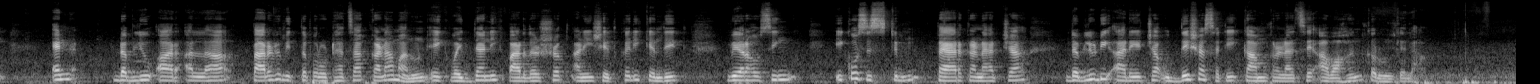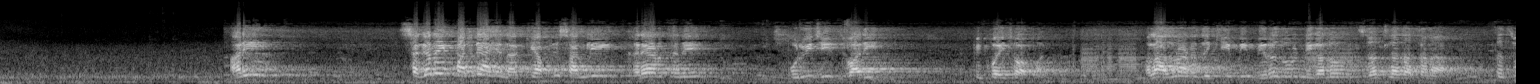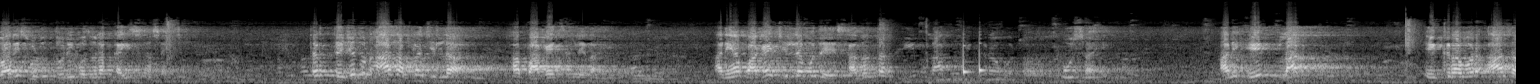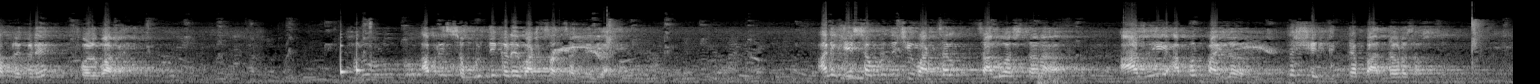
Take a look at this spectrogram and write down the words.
एन डब्ल्यू आर आला तारण वित्तपुरवठ्याचा कणा मानून एक वैज्ञानिक पारदर्शक आणि शेतकरी केंद्रित वेअरहाऊसिंग इकोसिस्टीम तयार करण्याच्या डब्ल्यू डी आर एच्या उद्देशासाठी काम करण्याचे आवाहन करून केला. आणि सगळ्यांना एक मान्य आहे ना की आपली सांगली खऱ्या अर्थाने पूर्वीची ज्वारी पिकवायचो आपण. मला अजून आठवतं की मी मिरजवरून निघालो जतला जाताना. तर ज्वारी सोडून दोन्ही बाजूला काहीच नसायचं. तर त्याच्यातून आज आपला जिल्हा हा बागायत झालेला आहे. आणि या बागायत जिल्ह्यामध्ये साधारणतः तीन लाख एकरावर ऊस आहे. आणि एक लाख एकरावर आज आपल्याकडे फळबाग आहे. हळूहळू आपली समृद्धीकडे वाटचाल चाललेली आहे. आणि ही समृद्धीची वाटचाल चालू असताना आजही आपण पाहिलं तर शेतकरी त्या बांधावरच असतो.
